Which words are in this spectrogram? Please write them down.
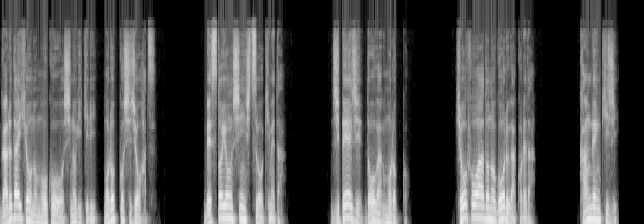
ガル代表の猛攻をしのぎきり、モロッコ史上初。ベスト4進出を決めた。次ページ動画モロッコ。表フォワードのゴールがこれだ。関連記事。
